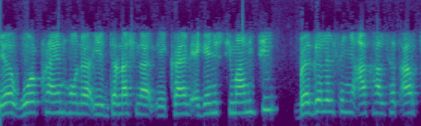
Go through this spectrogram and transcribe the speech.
የ war crime ሆነ international crime against humanity በገለልተኛ አካል ተጣርቶ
